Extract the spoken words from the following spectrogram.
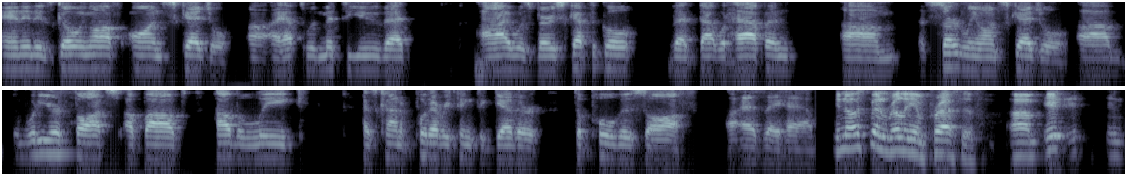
and it is going off on schedule. Uh, I have to admit to you that I was very skeptical that that would happen. Um, certainly on schedule. Um, what are your thoughts about how the league has kind of put everything together to pull this off uh, as they have? You know, it's been really impressive. Um, it, it,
